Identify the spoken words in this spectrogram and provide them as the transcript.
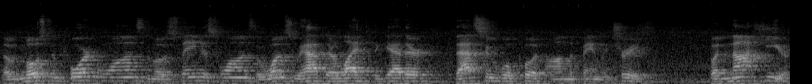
The most important ones, the most famous ones, the ones who have their life together, that's who we'll put on the family tree. But not here.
